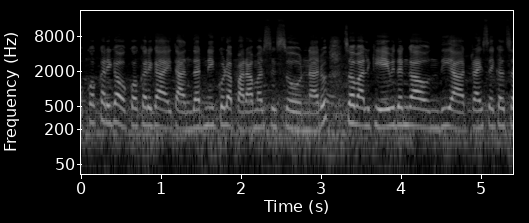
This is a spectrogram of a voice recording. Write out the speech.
ఒక్కొక్కరిగా ఒక్కొక్కరిగా అయితే అందరినీ కూడా పరామర్శిస్తూ ఉన్నారు. సో వాళ్ళకి ఏ విధంగా ఉంది? ఆ ట్రైసైకిల్స్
